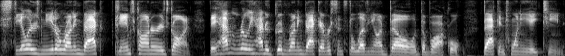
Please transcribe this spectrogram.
Steelers need a running back. James Conner is gone. They haven't really had a good running back ever since the Le'Veon Bell debacle back in 2018.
